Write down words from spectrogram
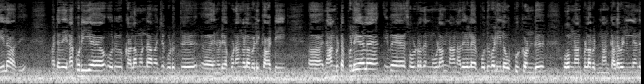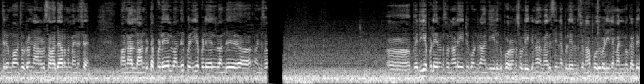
இயலாது. மற்றது எனக்குரிய ஒரு களம் உண்டு அமைச்சு கொடுத்து என்னுடைய குணங்களை வழிகாட்டி நான் விட்ட பிள்ளைகளை இவ சொல்றதன் மூலம் நான் அதுகளை பொது வழியில் ஒப்புக்கொண்டு ஓம் நான் பிள்ளை விட்டு நான் கடவுள் இல்லைன்னு திரும்பவும் சொல்கிறேன் நான் ஒரு சாதாரண மனுஷன். ஆனால் நான் விட்ட பிள்ளைகள் வந்து பெரிய பிள்ளைகள் வந்து அஹ், என்று சொல் ஆஹ் பெரிய பிள்ளைகள்னு சொன்னாலும் ஏற்றுக்கொண்டு நான் ஜெயிலுக்கு போகிறேன்னு சொல்லியிருக்கேன். அது மாதிரி சின்ன பிள்ளைகள்னு சொன்னால் பொது வழியில் மென்மை கட்டு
